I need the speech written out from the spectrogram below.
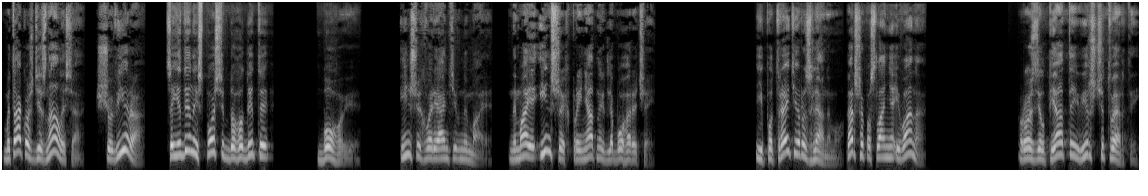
Ми також дізналися, що віра це єдиний спосіб догодити Богові. Інших варіантів немає. Немає інших прийнятних для Бога речей. І по третє розглянемо перше послання Івана, розділ 5, вірш 4.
